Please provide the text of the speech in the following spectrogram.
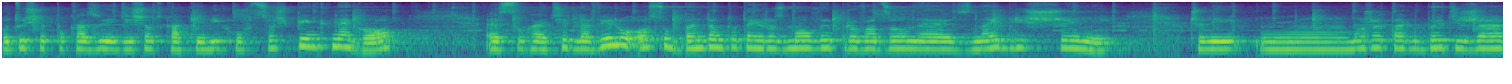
bo tu się pokazuje dziesiątka kielichów, coś pięknego. E, Słuchajcie, dla wielu osób będą tutaj rozmowy prowadzone z najbliższymi, czyli mm, może tak być, że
